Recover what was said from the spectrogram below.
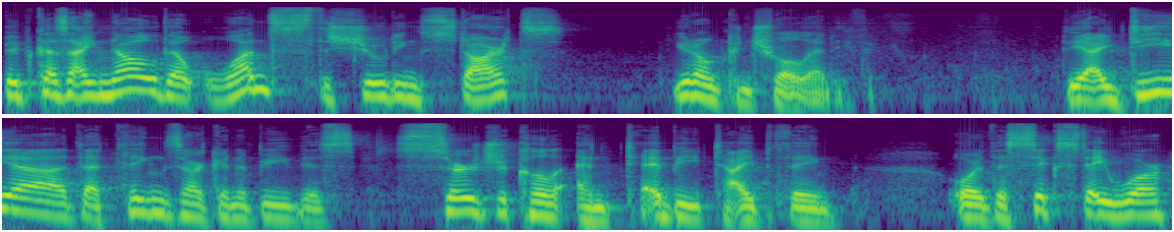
because I know that once the shooting starts, you don't control anything. The idea that things are going to be this surgical and Entebbe type thing, or the Six Day War.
